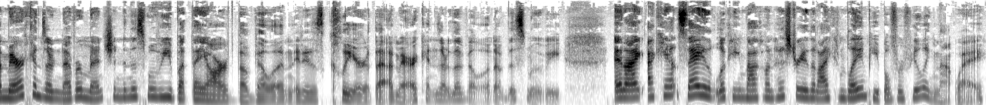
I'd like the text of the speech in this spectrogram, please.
Americans are never mentioned in this movie, but they are the villain. It is clear that Americans are the villain of this movie. And I, I can't say, looking back on history, that I can blame people for feeling that way.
